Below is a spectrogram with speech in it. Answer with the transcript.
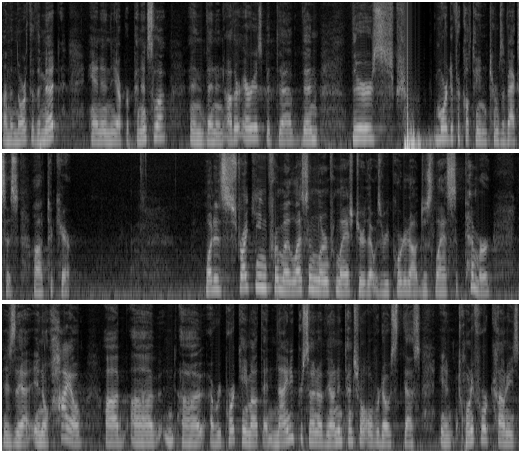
on the north of the Mid and in the Upper Peninsula, and then in other areas. But uh, then there's more difficulty in terms of access uh, to care. What is striking from a lesson learned from last year that was reported out just last September is that in Ohio, uh, uh, uh, a report came out that 90% of the unintentional overdose deaths in 24 counties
